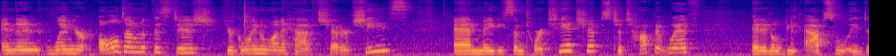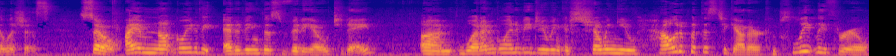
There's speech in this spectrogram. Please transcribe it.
and then when you're all done with this dish, you're going to want to have cheddar cheese and maybe some tortilla chips to top it with, and it'll be absolutely delicious. So I am not going to be editing this video today. Um, what I'm going to be doing is showing you how to put this together completely through,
